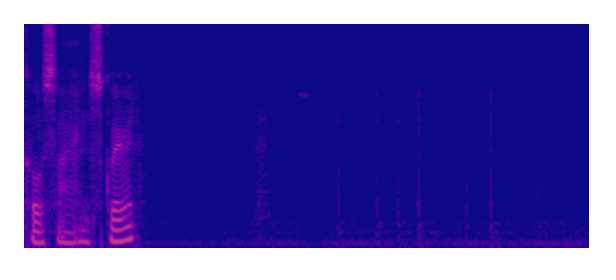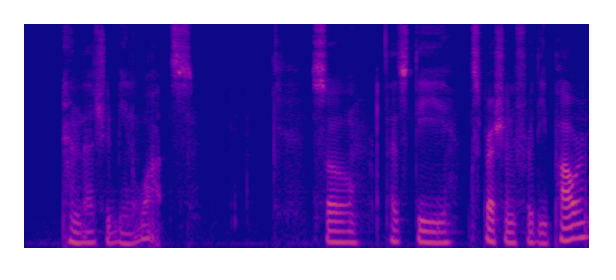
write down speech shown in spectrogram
Cosine squared. And that should be in watts. So that's the expression for the power.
